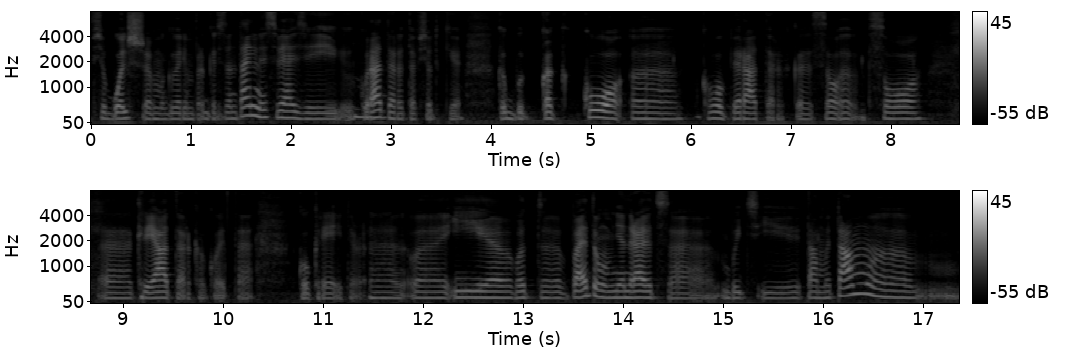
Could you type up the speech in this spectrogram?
все больше мы говорим про горизонтальные связи, и mm-hmm. куратор это все-таки как бы как ко э, кооператор, со, со э, креатор какой-то co-creator. Э, э, и вот поэтому мне нравится быть и там, и там,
